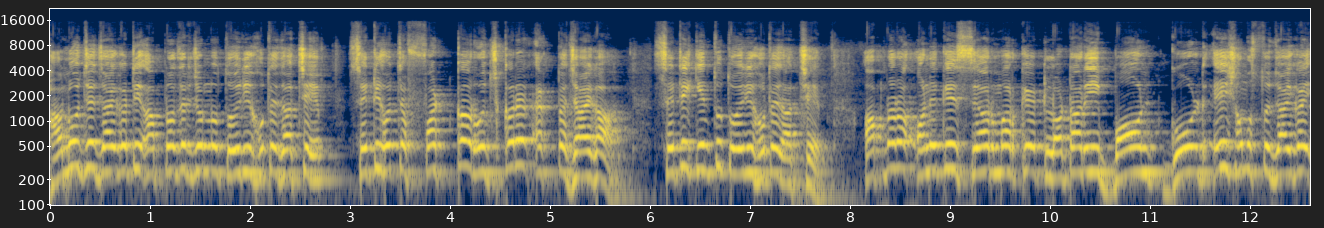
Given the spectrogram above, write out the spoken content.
ভালো যে জায়গাটি আপনাদের জন্য তৈরি হতে যাচ্ছে, সেটি হচ্ছে ফাটকা রোজগারের একটা জায়গা। সেটি কিন্তু তৈরি হতে যাচ্ছে। আপনারা অনেকেই share market, lottery, bond, gold এই সমস্ত জায়গায়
